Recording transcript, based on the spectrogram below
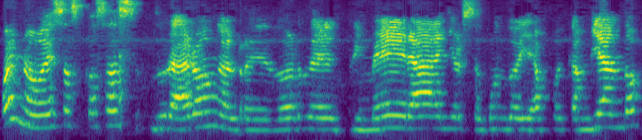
bueno, esas cosas duraron alrededor del primer año, el segundo ya fue cambiando,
